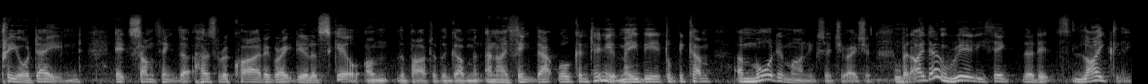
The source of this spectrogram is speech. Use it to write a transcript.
preordained, it's something that has required a great deal of skill on the part of the government, and I think that will continue. Maybe it'll become a more demanding situation. Mm. But I don't really think that it's likely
